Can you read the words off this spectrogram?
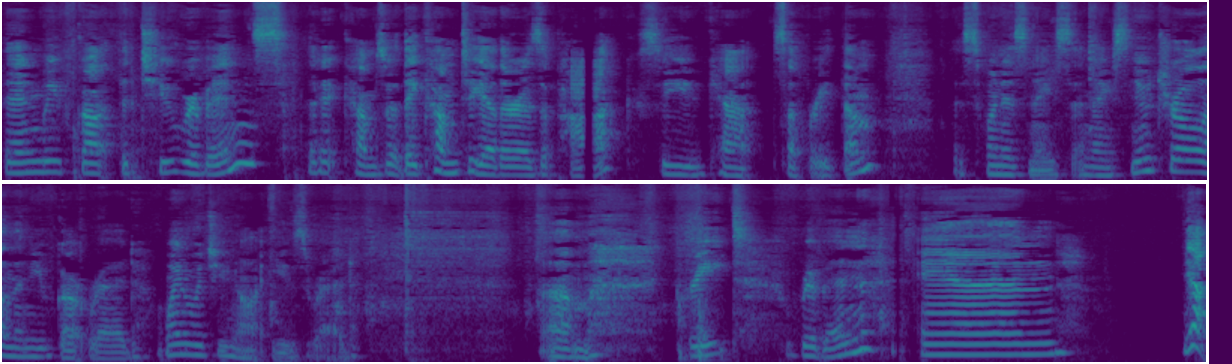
Then we've got the two ribbons that it comes with. They come together as a pack, so you can't separate them. This one is nice, a nice neutral, and then you've got red. When would you not use red? Um, great ribbon. And yeah,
